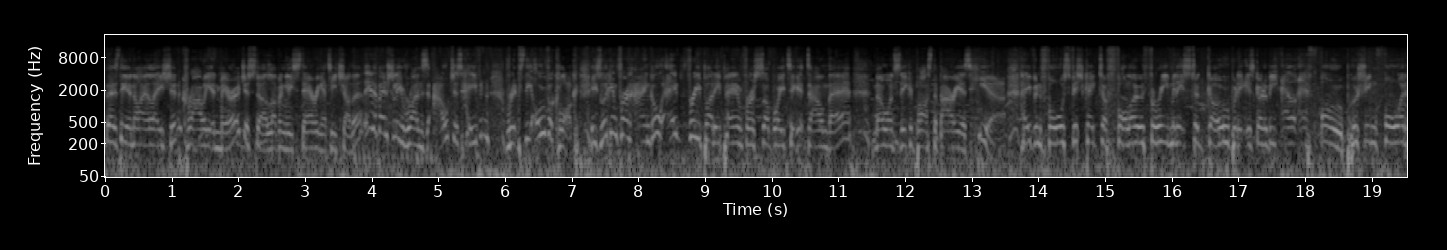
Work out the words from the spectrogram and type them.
There's the Annihilation, Crowy and Mirror just uh, lovingly staring at each other. It eventually runs out as Haven rips the overclock. He's looking for an angle. Everybody paying for a subway ticket down there. No one sneaking past the barriers here. Haven falls, Fishcake to follow. Three minutes to go, but it is going to be LFO pushing forward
